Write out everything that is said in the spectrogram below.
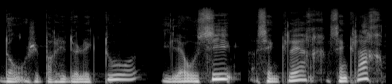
Donc, j'ai parlé de lecture. Il y a aussi à Saint-Clair, Saint-Clar,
